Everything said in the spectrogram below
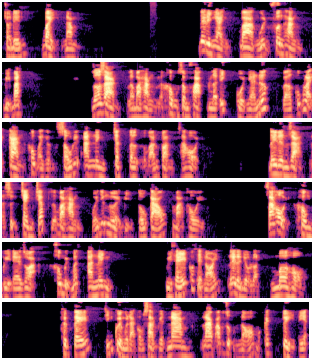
cho đến 7 năm. Đây là hình ảnh bà Nguyễn Phương Hằng bị bắt. Rõ ràng là bà Hằng đã không xâm phạm lợi ích của nhà nước và cũng lại càng không ảnh hưởng xấu đến an ninh, trật tự và an toàn xã hội. Đây đơn giản là sự tranh chấp giữa bà Hằng với những người bị tố cáo mà thôi. Xã hội không bị đe dọa, không bị mất an ninh. Vì thế có thể nói đây là điều luật mơ hồ. Thực tế, chính quyền của Đảng Cộng sản Việt Nam đang áp dụng nó một cách tùy tiện.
